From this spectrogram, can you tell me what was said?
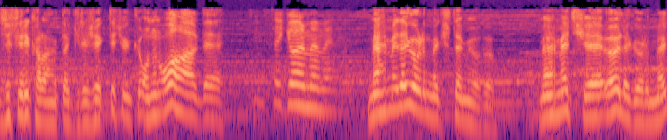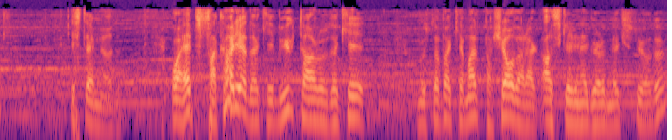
Zifiri karanlıkta girecekti çünkü onun o halde Kimse görmemeli. Mehmet'e görünmek istemiyordu. Mehmet şeye öyle görünmek istemiyordu. O hep Sakarya'daki, Büyük Taarruz'daki Mustafa Kemal Paşa olarak askerine görünmek istiyordu.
